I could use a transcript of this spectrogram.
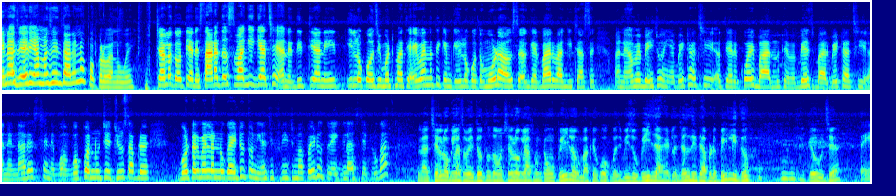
એના જ એરિયામાં જઈને તારે ન પકડવાનું હોય. ચાલો તો અત્યારે સાડા દસ વાગી ગયા છે અને દિત્યાની ઈ લોકો હજી મઠમાંથી આવ્યા નથી કેમ કે એ લોકો તો મોડા આવશે અગિયાર બાર વાગી જશે. અને અમે બે જો અહીંયા બેઠા છીએ અત્યારે કોઈ બાર નથી અમે બે જ બાર બેઠા છીએ. અને નરેશ છે ને બપોરનું જે જ્યુસ આપણે વોટરમેલનનું કાઢ્યું હતું ને હજી ફ્રીજમાં પડ્યું હતું એક ગ્લાસ જેટલું કા એટલે છેલ્લો ગ્લાસ હોય ધોતો તો હું છેલ્લો ગ્લાસ હું કે હું પી લઉં બાકી કોક પછી બીજું પી જાય એટલે જલ્દીથી આપણે પી લીધું. એવું છે. તો એ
